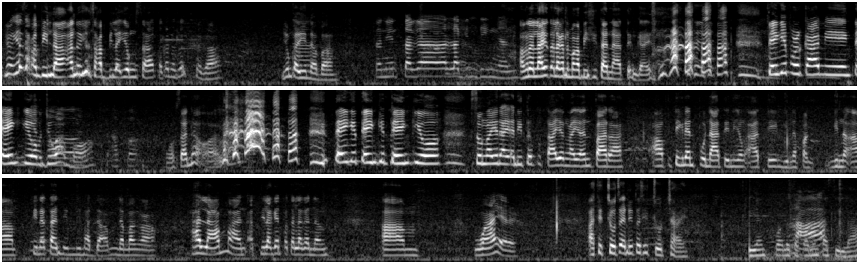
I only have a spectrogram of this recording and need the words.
yung, yung sa kabila, ano yung sa kabila, yung sa, taga, taga, taga, yung kanina ba? Kanin taga Lagindingan. Ang lalayo talaga ng mga bisita natin, guys. Thank you for coming. Thank you. Juwa mo. Apo. O, sana all. thank you, thank you, thank you. So ngayon ay andito po tayo ngayon para uh, tingnan po natin yung ating ginapag, gina, ah, pinatanim ni Madam na mga halaman at nilagyan pa talaga ng um, wire. At si Chuchay, dito si Chuchay. Yan po, nagtatanim pa sila.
